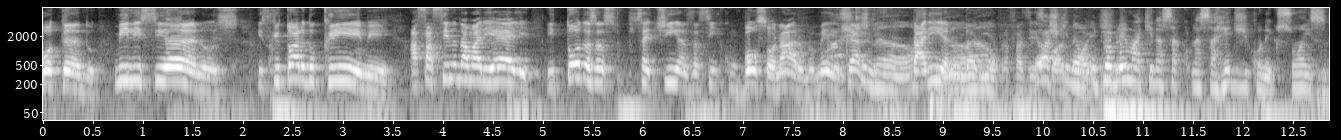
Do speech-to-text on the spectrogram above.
botando milicianos, escritório do crime, assassino da Marielle e todas as setinhas assim com Bolsonaro no meio. Acho Você acha que não. daria, acho não, que daria pra fazer Eu acho que não. O problema aqui nessa, nessa rede de conexões,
